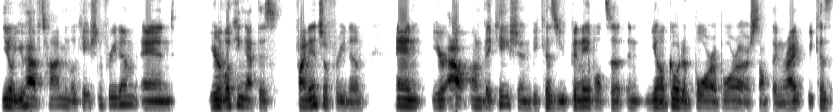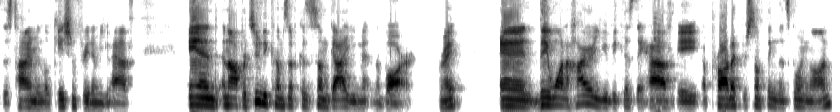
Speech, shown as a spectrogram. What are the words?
you know, you have time and location freedom and you're looking at this financial freedom and you're out on vacation because you've been able to, you know, go to Bora Bora or something, right? Because of this time and location freedom you have. And an opportunity comes up because of some guy you met in the bar, right? And they want to hire you because they have a, a product or something that's going on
